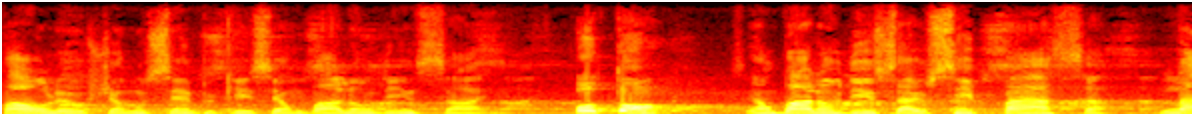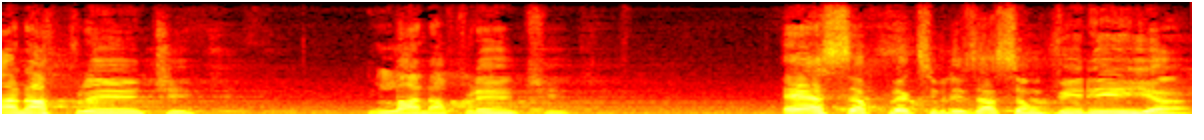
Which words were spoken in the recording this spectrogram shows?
Paulo, eu chamo sempre que isso é um balão de ensaio. Ô, Tom. É um balão de ensaio. Se passa lá na frente, lá na frente, essa flexibilização viria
